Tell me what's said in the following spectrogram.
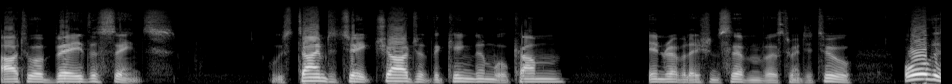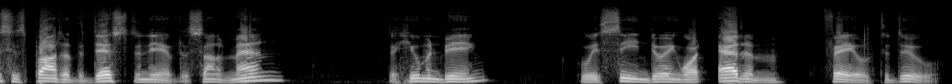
are to obey the saints, whose time to take charge of the kingdom will come in Revelation 7, verse 22. All this is part of the destiny of the Son of Man, the human being, who is seen doing what Adam failed to do.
